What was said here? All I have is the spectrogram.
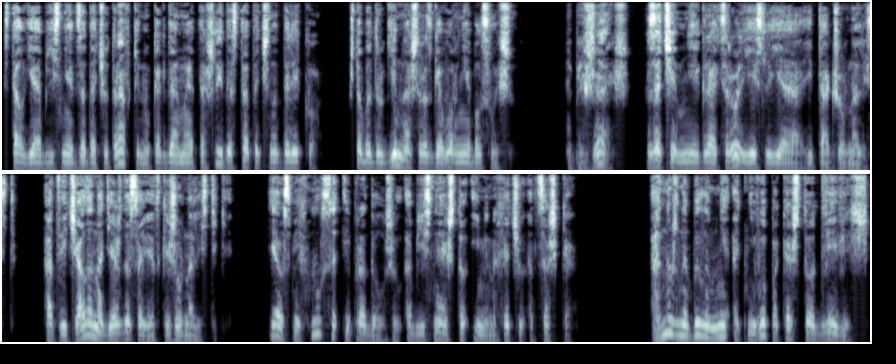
Стал я объяснять задачу Травкину, когда мы отошли достаточно далеко чтобы другим наш разговор не был слышен. «Обижаешь? Зачем мне играть роль, если я и так журналист?» — отвечала Надежда советской журналистики. Я усмехнулся и продолжил, объясняя, что именно хочу от Сашка. А нужно было мне от него пока что две вещи.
